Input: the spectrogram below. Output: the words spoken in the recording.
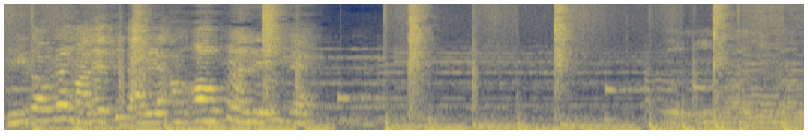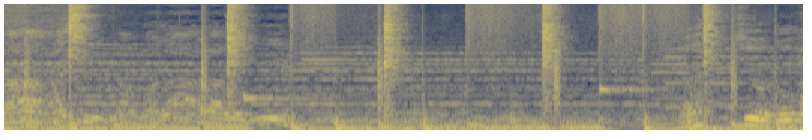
ဒီကောင်နဲ့ငါလည်းဖြစ်တာလေအောင်အောင်မှန်နေပြီပဲအဲ့နေနာရင်လာလားအရှိလာမလားအဲ့ဒါလေးကြီးဟမ်ရှိတို့မ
